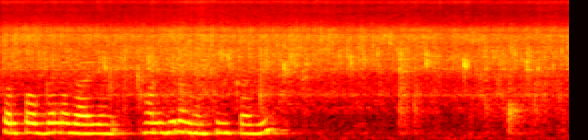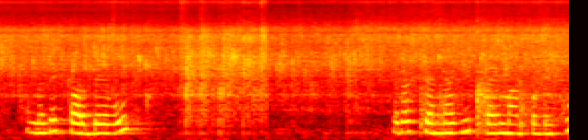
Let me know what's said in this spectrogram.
ಸ್ವಲ್ಪ ಒಗ್ಗರಣೆಗಾಯಿ ಒಣಗಿರೋ ಮೆಣಸಿನ್ಕಾಯಿ, ಆಮೇಲೆ ಕರಿಬೇವು. ಥರ ಚೆನ್ನಾಗಿ ಫ್ರೈ ಮಾಡ್ಕೋಬೇಕು.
